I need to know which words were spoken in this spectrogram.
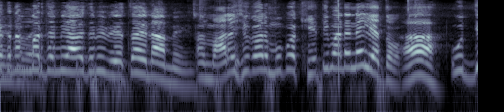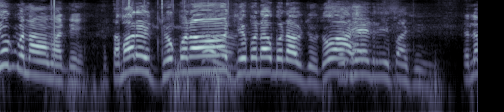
એક નંબર જમી આવે જમી વેચાય ના અમે. અને મારે શું કરે હું કોઈ ખેતી માટે નહીં લેતો. હા. ઉદ્યોગ બનાવવા માટે. તમારે ઉદ્યોગ બનાવો જે બનાવ બનાવજો. જો આ હેડ પાછી. એટલે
